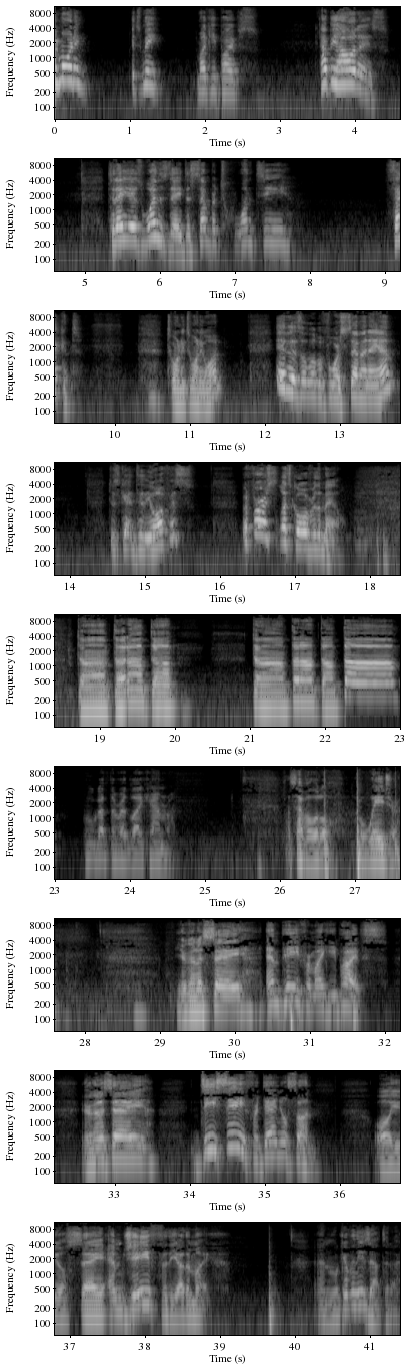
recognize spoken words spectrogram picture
Good morning. It's me, Mikey Pipes. Happy holidays. Today is Wednesday, December 22nd, 2021. It is a little before 7 a.m. Just getting to the office. But first, let's go over the mail. Dum, da, dum, dum. Dum, da, dum, dum, dum. Who got the red light camera? Let's have a little a wager. You're going to say MP for Mikey Pipes. You're going to say DC for Daniel Son. Or you'll say MG for the other Mike. And we're giving these out today.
